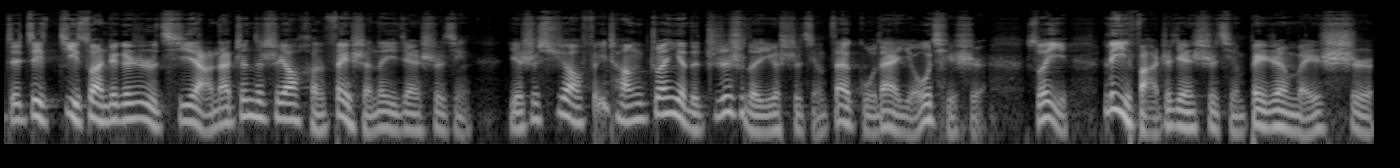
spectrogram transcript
这这计算这个日期啊，那真的是要很费神的一件事情。也是需要非常专业的知识的一个事情，在古代尤其是，所以历法这件事情被认为是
